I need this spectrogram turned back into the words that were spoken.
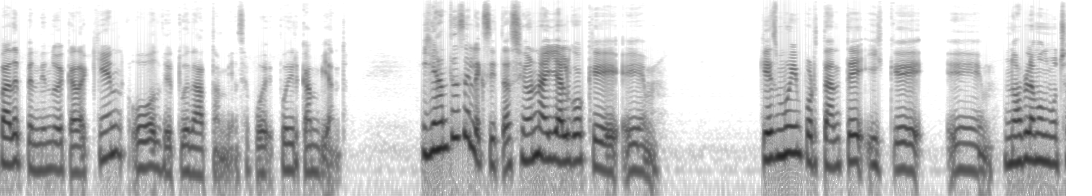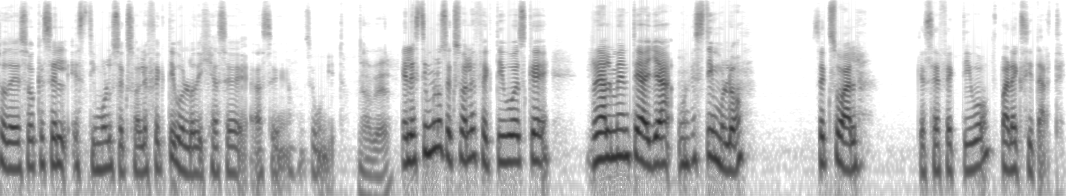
va dependiendo de cada quien o de tu edad también, se puede, puede ir cambiando. Y antes de la excitación hay algo que em, que es muy importante y que eh, no hablamos mucho de eso, que es el estímulo sexual efectivo, lo dije hace, hace un segundito. A ver. El estímulo sexual efectivo es que realmente haya un estímulo sexual que sea efectivo para excitarte.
